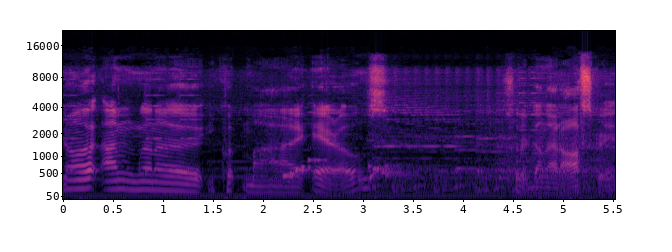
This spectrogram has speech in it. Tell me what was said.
You know what? I'm gonna equip my arrows. Should have done that off screen.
